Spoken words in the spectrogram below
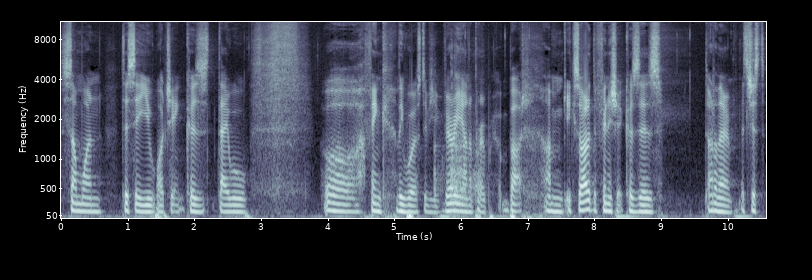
Someone to see you watching because they will. Oh, I think the worst of you. Very inappropriate. But I'm excited to finish it because there's, I don't know. It's just,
